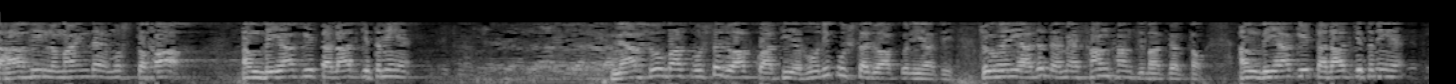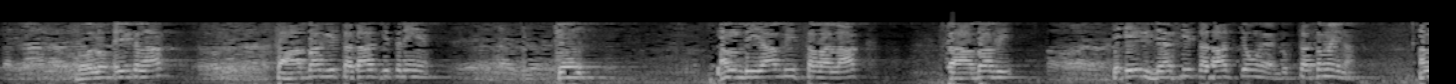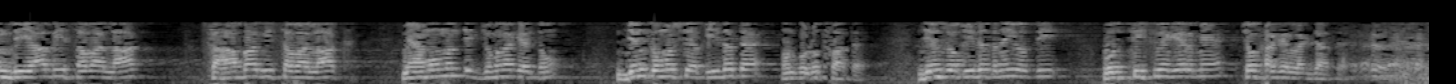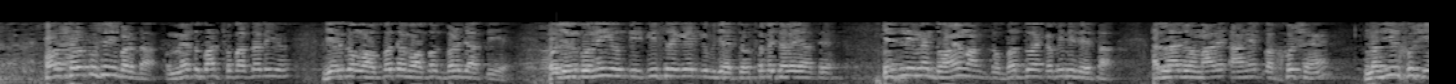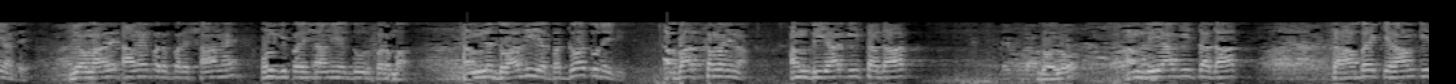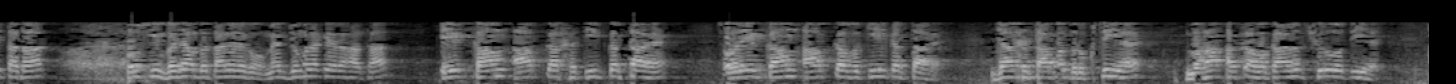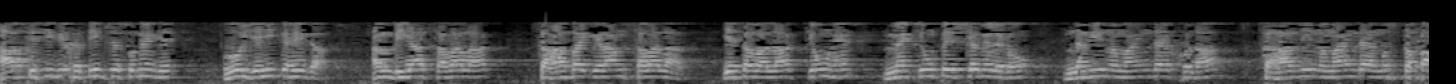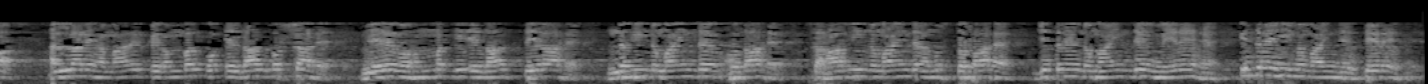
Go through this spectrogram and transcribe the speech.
صحابی نمائندہ مصطفیٰ، انبیاء کی تعداد کتنی ہے؟ میں آپ سے وہ بات پوچھتا جو آپ کو آتی ہے، وہ نہیں پوچھتا جو آپ کو نہیں آتی۔ کیونکہ میری عادت ہے، میں آسان خان سے بات کرتا ہوں۔ انبیاء کی تعداد کتنی ہے؟ بولو، ایک لاکھ۔ صحابہ کی تعداد کتنی ہے؟ کیوں؟ انبیاء بھی سوا لاکھ صحابہ بھی۔ ایک جیسی تعداد کیوں ہے؟ نقطہ سمجھنا۔ انبیاء بھی سوا لاکھ صحابہ بھی سوا لاکھ میں عموماً ایک جملہ کہتا ہوں۔ جن کو مجھ سے عقیدت ہے، ان کو لطف آتا ہے۔ جن کو عقیدت نہیں ہوتی، وہ تیسویں گیئر میں چوتھا گیئر لگ جاتا ہے۔ اور فرق کچھ نہیں بڑھتا میں تو بات چھپاتا نہیں ہوں۔ جن کو محبت ہے، محبت بڑھ جاتی ہے۔ اور جن کو نہیں ہوتی تیسرے گیئر کی بجائے چوتھے میں چلے جاتے ہیں۔ اس لیے میں دعائیں مانگتا ہوں، بد دعائیں کبھی نہیں دیتا۔ اللہ جو ہمارے آنے پر خوش ہیں، مزید خوشیاں دے۔ جو ہمارے آنے پر پریشان ہیں، ان کی پریشانیاں دور فرما۔ ہم نے دعا دی ہے، بد دعا تو نہیں دی۔ اب بات سمجھنا۔ انبیاء کی تعداد، بولو۔ انبیاء کی تعداد، صحابہ کرام کی تعداد، اس کی وجہ بتانے لگو میں جملہ کہہ رہا تھا، ایک کام آپ کا خطیب کرتا ہے اور ایک کام آپ کا وکیل کرتا ہے۔ جہاں خطابت رکتی ہے، وہاں کا وکالت شروع ہوتی ہے۔ آپ کسی بھی خطیب سے سنیں گے، وہ یہی کہے گا، انبیاء سوا لاکھ، صحابہ کرام سوا لاکھ۔ یہ سوالات کیوں ہیں؟ میں کیوں پیش کرنے لگا نبی نمائندہ خدا، صحابی نمائندہ مصطفیٰ، اللہ نے ہمارے پیغمبر کو اعزاز بخشا ہے۔ میرے محمد یہ اعزاز تیرا ہے۔ نبی نمائندہ خدا ہے۔ صحابی نمائندہ مصطفیٰ ہے، جتنے نمائندے میرے ہیں، اتنے ہی نمائندے تیرے ہیں۔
